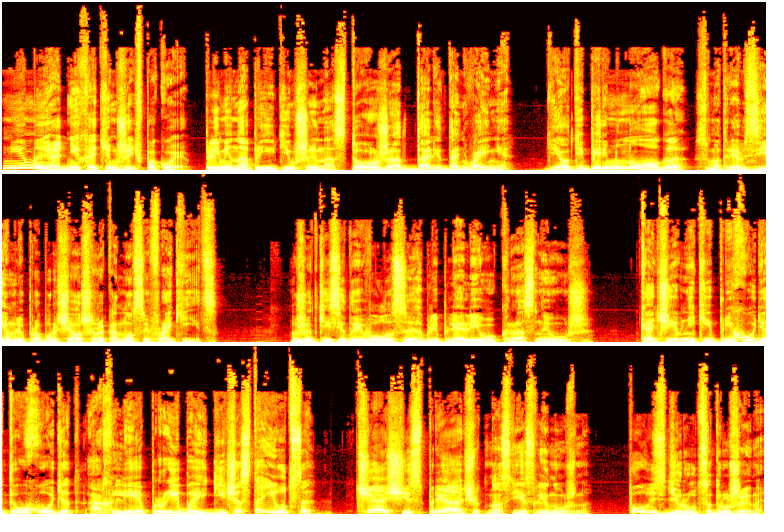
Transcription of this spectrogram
«Не мы одни хотим жить в покое. Племена, приютившие нас, тоже отдали дань войне. Дел теперь много», — смотря в землю, пробурчал широконосый фракиец. Жидкие седые волосы облепляли его красные уши. Кочевники приходят и уходят, а хлеб, рыба и дичь остаются. Чаще спрячут нас, если нужно. Пусть дерутся дружины».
